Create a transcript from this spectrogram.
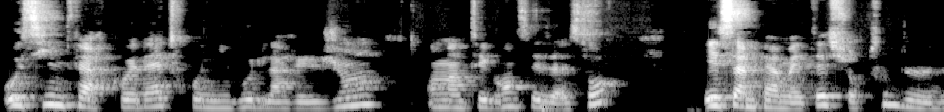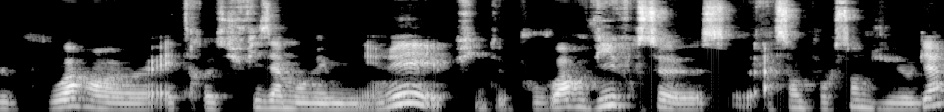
aussi me faire connaître au niveau de la région en intégrant ces assos. Et ça me permettait surtout de, pouvoir être suffisamment rémunérée et puis de pouvoir vivre à 100% du yoga.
